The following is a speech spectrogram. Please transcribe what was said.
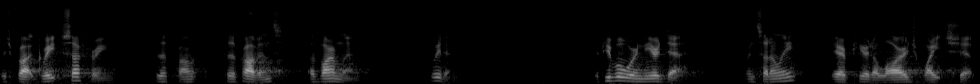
which brought great suffering to the, to the province of Varmland, Sweden. The people were near death when suddenly there appeared a large white ship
